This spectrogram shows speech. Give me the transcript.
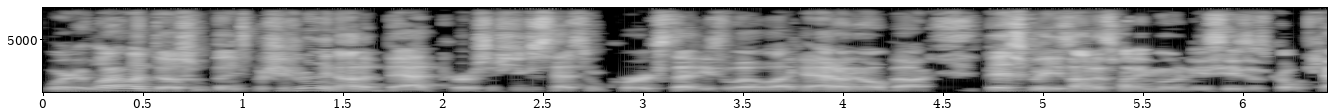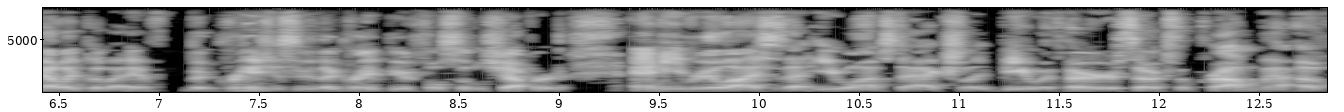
where Lila does some things, but she's really not a bad person. She just has some quirks that he's a little like I don't know about. Basically, he's on his honeymoon and he sees this girl Kelly played by the great, the great, beautiful little Shepherd, and he realizes that he wants to actually be with her. So it's the problem of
